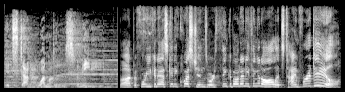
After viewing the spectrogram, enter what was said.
It's done wonders for me. But before you can ask any questions or think about anything at all, it's time for a deal!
